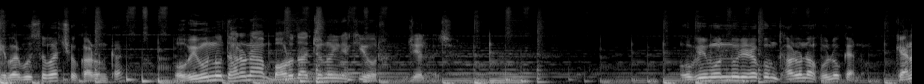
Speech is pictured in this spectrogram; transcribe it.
এবার বুঝতে পারছ কারণটা? অভিমন্যুর ধারণা বড়দার জন্যই নাকি ওর জেল হয়েছে। অভিমন্যুর এরকম ধারণা হলো কেন? কেন?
